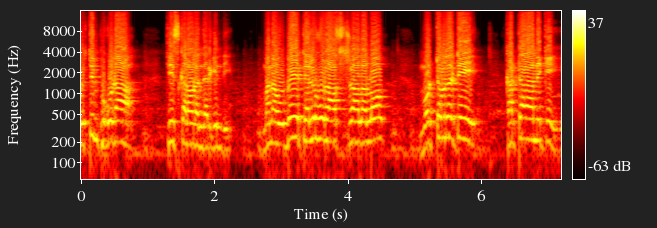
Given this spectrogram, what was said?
గుర్తింపు కూడా తీసుకురావడం జరిగింది. మన ఉభయ తెలుగు రాష్ట్రాలలో మొట్టమొదటి కట్టడానికి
